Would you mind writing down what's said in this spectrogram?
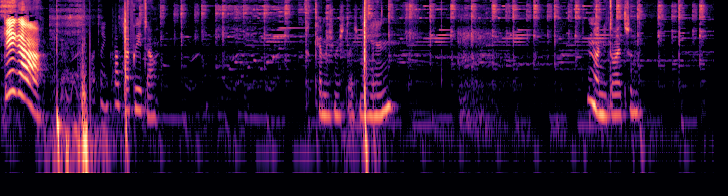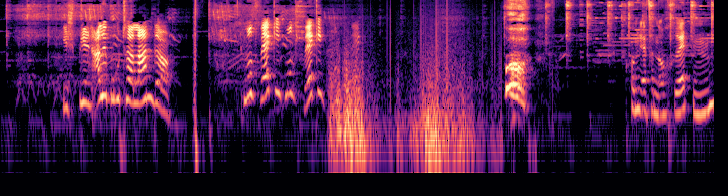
Digga! Was ein krasser Peter. Da kämme ich mich gleich mal hin. Nein, die 13. Wir spielen alle Butalanta. Ich muss weg, ich muss weg, ich muss weg. Oh! Kommen die einfach noch retten?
